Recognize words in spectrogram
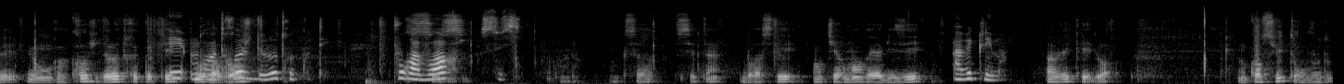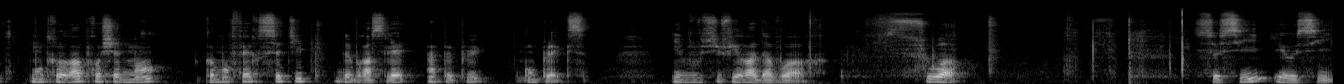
et, on raccroche de l'autre côté. Et on raccroche de l'autre côté pour avoir ceci. Donc ça, c'est un bracelet entièrement réalisé avec les mains. Avec les doigts. Donc ensuite, on vous montrera prochainement comment faire ce type de bracelet un peu plus complexe. Il vous suffira d'avoir soit ceci et aussi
